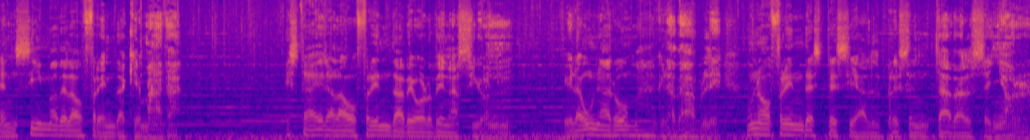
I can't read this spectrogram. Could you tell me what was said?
encima de la ofrenda quemada. Esta era la ofrenda de ordenación. Era un aroma agradable, una ofrenda especial presentada al Señor.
